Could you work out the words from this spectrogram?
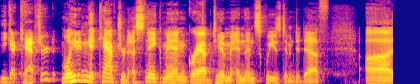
He got captured. Well, he didn't get captured. A snake man grabbed him and then squeezed him to death. Uh,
